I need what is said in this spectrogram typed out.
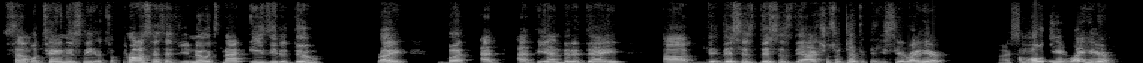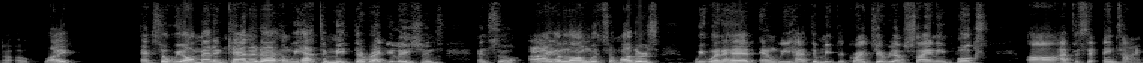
simultaneously. It's a process, as you know, it's not easy to do, right? But at, at the end of the day, uh, th- this is this is the actual certificate. You see it right here. I see. I'm holding it right here Uh oh. right? And so we all met in Canada and we had to meet their regulations. And so I, along with some others, we went ahead and we had to meet the criteria of signing books uh, at the same time.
